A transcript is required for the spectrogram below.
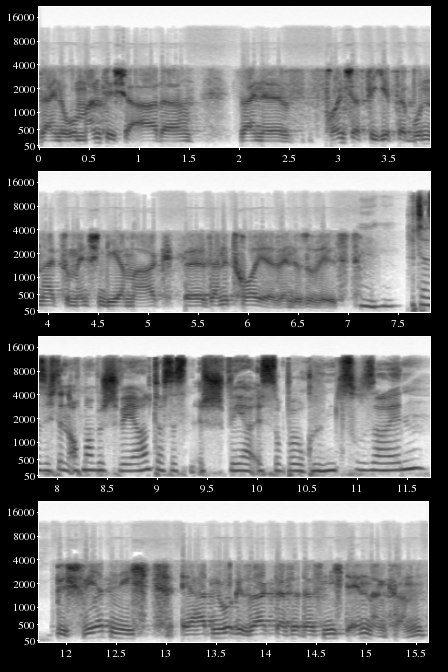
seine romantische Ader, seine freundschaftliche Verbundenheit zu Menschen, die er mag, äh, seine Treue, wenn du so willst. Mhm. Hat er sich denn auch mal beschwert, dass es schwer ist, so berühmt zu sein? Beschwert nicht. Er hat nur gesagt, dass er das nicht ändern kann,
